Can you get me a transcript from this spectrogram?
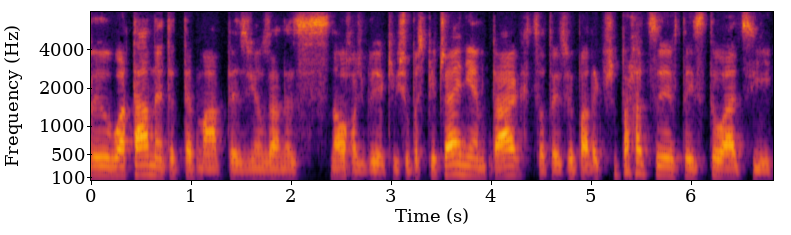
były łatane te tematy związane z no, choćby jakimś ubezpieczeniem, tak? Co to jest wypadek przy pracy w tej sytuacji,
